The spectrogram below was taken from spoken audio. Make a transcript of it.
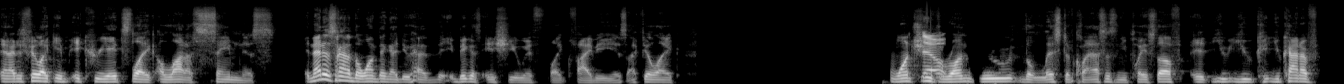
And I just feel like it, it creates like a lot of sameness. And that is kind of the one thing I do have the biggest issue with like 5e is I feel like once you've Now- run through the list of classes and you play stuff, it you you you kind of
